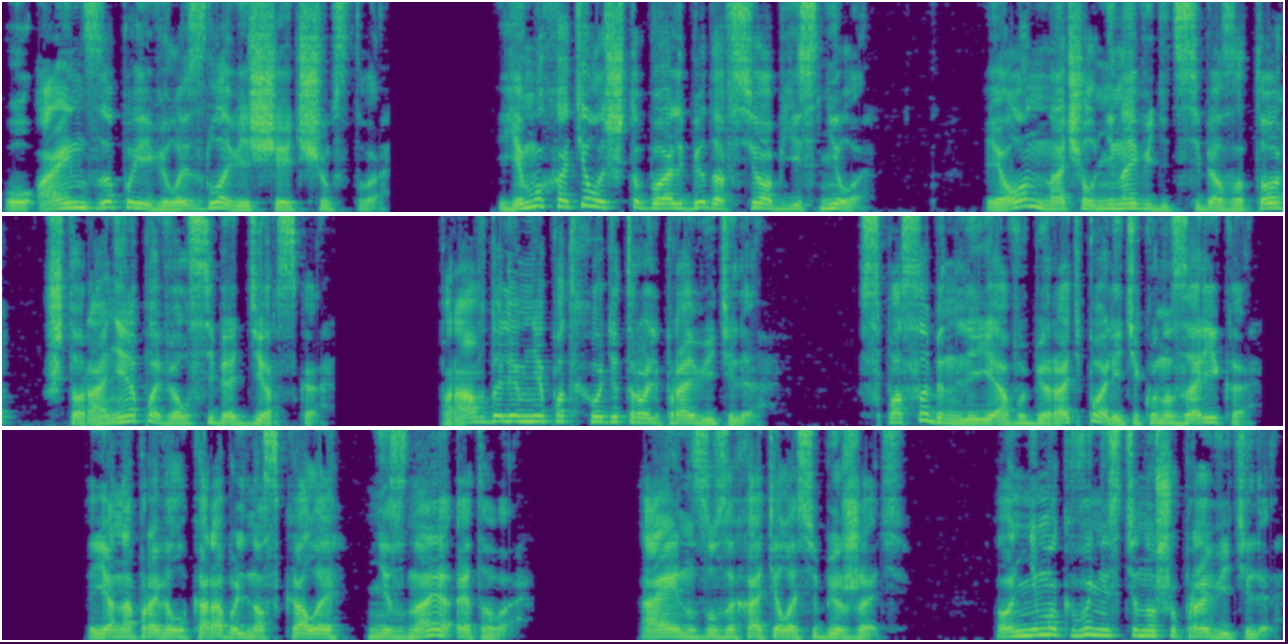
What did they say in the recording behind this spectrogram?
У Айнза появилось зловещее чувство. Ему хотелось, чтобы Альбедо все объяснила. И он начал ненавидеть себя за то, что ранее повел себя дерзко. Правда ли мне подходит роль правителя? Способен ли я выбирать политику Назарика? Я направил корабль на скалы, не зная этого. Айнзу захотелось убежать. Он не мог вынести ношу правителя.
